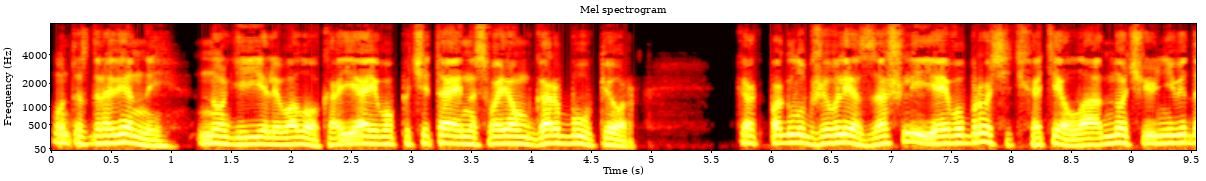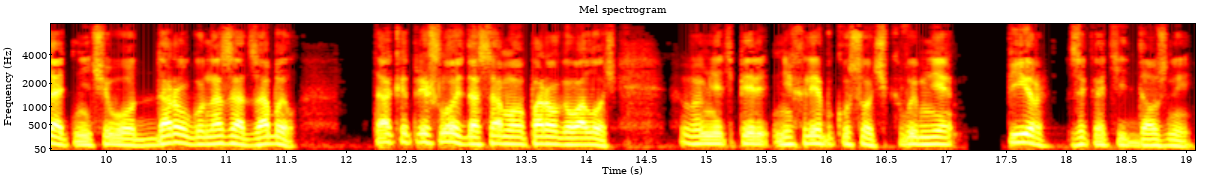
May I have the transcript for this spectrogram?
Он-то здоровенный, ноги еле волок, а я его, почитай, на своем горбу пер. Как поглубже в лес зашли, я его бросить хотел, а ночью не видать ничего, дорогу назад забыл. Так и пришлось до самого порога волочь. Вы мне теперь не хлеба кусочек, вы мне пир закатить должны,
